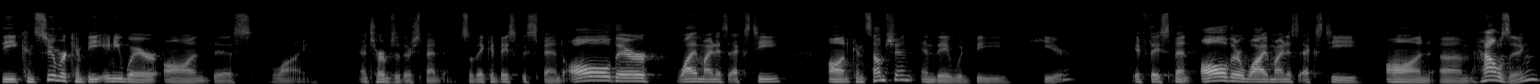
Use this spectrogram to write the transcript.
the consumer can be anywhere on this line in terms of their spending. So they could basically spend all their Y minus XT on consumption and they would be here. If they spent all their Y minus XT on um, housing,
